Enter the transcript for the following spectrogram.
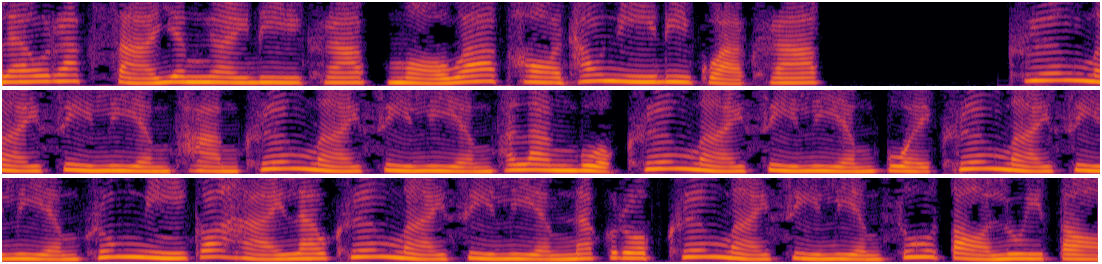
แล้วรักษายังไงดีครับ หมอว่าพอเท่านี้ดีกว่าครับ เครื่องหมายสี่เหลี่ยมผ่ามเครื่องหมายสี่เหลี่ยม พลังบวกเครื่องหมายสี่เหลี่ยม ป่วยเครื่องหมายสี่เหลี่ยม พรุ่งนี้ก็หายแล้วเครื่องหมายสี่เหลี่ยม นักรบเครื่องหมายสี่เหลี่ยมสู้ต่อลุยต่อ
